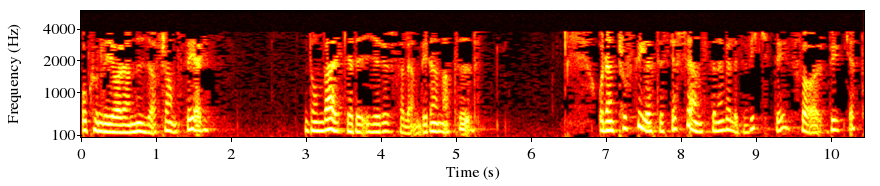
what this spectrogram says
och kunde göra nya framsteg. De verkade i Jerusalem vid denna tid. Och den profetiska tjänsten är väldigt viktig för bygget.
